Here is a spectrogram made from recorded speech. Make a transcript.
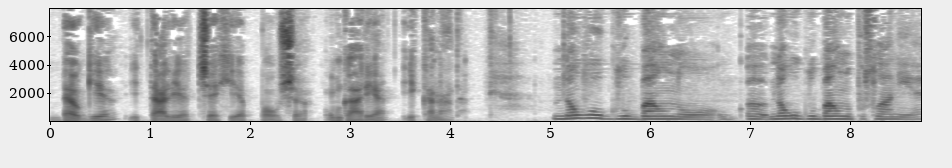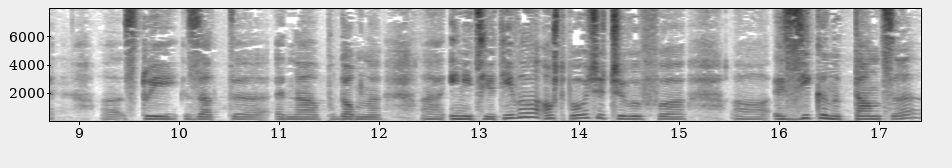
Белгия, Италия, Чехия, Полша, Унгария и Канада. Много глобално, много глобално послание стои зад една подобна инициатива. Още повече, че в езика на танца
